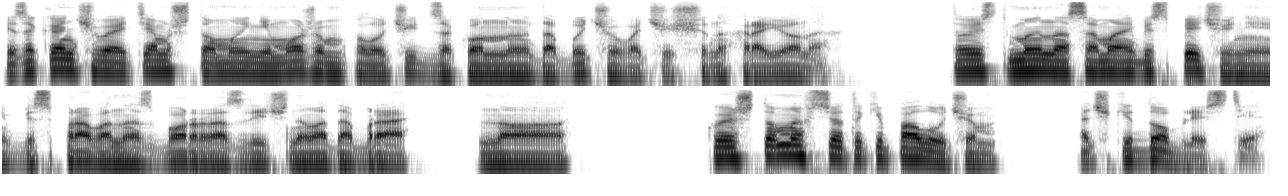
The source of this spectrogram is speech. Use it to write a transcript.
и заканчивая тем, что мы не можем получить законную добычу в очищенных районах. То есть мы на самообеспечении, без права на сбор различного добра, но... Кое-что мы все-таки получим. Очки доблести.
